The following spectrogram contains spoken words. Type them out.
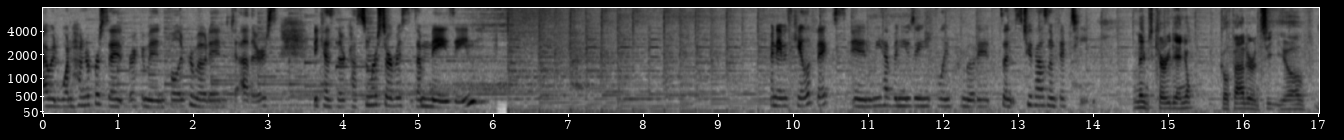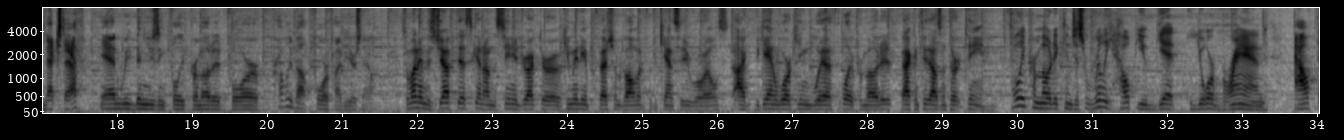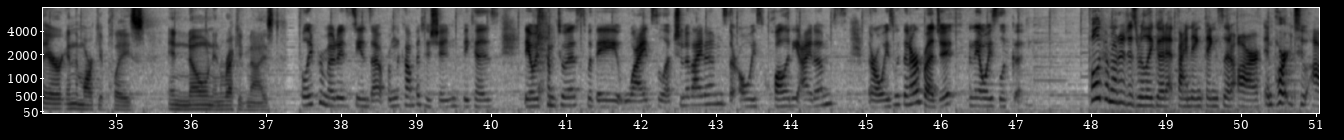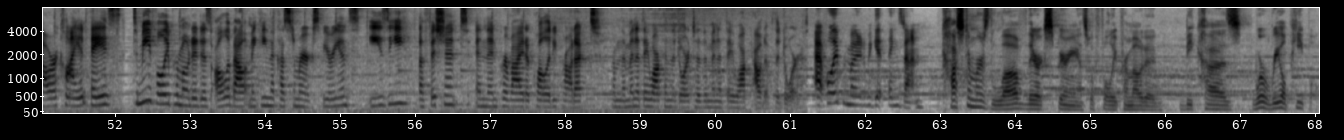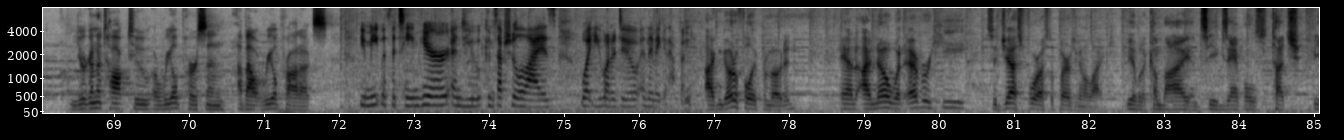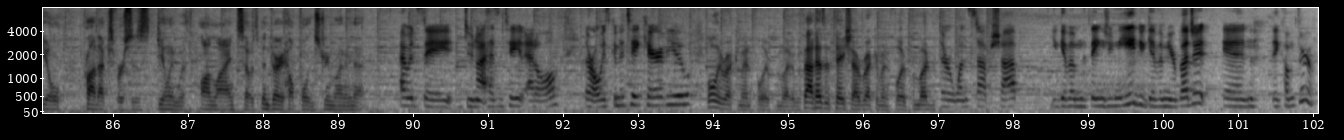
I would 100% recommend Fully Promoted to others because their customer service is amazing. My name is Kayla Fix, and we have been using Fully Promoted since 2015. My name is Kerry Daniel, co-founder and CEO of NextStaff, and we've been using Fully Promoted for probably about four or five years now. So my name is Jeff Diskin. I'm the Senior Director of Community and Professional Development for the Kansas City Royals. I began working with Fully Promoted back in 2013. Fully Promoted can just really help you get your brand out there in the marketplace and known and recognized. Fully Promoted stands out from the competition because they always come to us with a wide selection of items. They're always quality items, they're always within our budget, and they always look good. Fully Promoted is really good at finding things that are important to our client base. To me, Fully Promoted is all about making the customer experience easy, efficient, and then provide a quality product from the minute they walk in the door to the minute they walk out of the door. At Fully Promoted, we get things done. Customers love their experience with Fully Promoted because we're real people. You're going to talk to a real person about real products. You meet with the team here and you conceptualize what you want to do and they make it happen. I can go to Fully Promoted and I know whatever he suggests for us, the players are going to like. Be able to come by and see examples, touch, feel products versus dealing with online. So it's been very helpful in streamlining that. I would say do not hesitate at all. They're always going to take care of you. Fully recommend Fully Promoted. Without hesitation, I recommend Fully Promoted. They're a one-stop shop. You give them the things you need, you give them your budget, and they come through.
